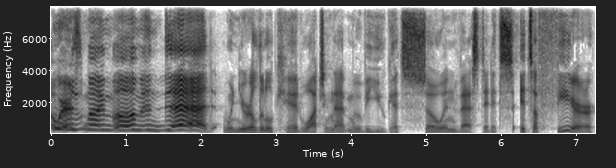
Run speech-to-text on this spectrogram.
Where's my mom and dad? When you're a little kid watching that movie, you get so invested. It's it's a fear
